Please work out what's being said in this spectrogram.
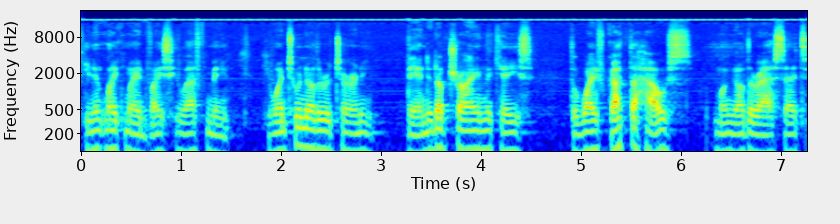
He didn't like my advice, he left me. He went to another attorney. They ended up trying the case. The wife got the house, among other assets,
